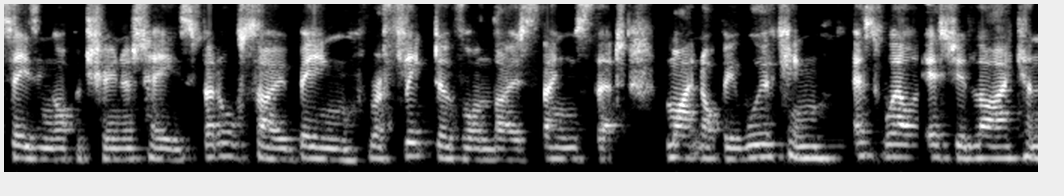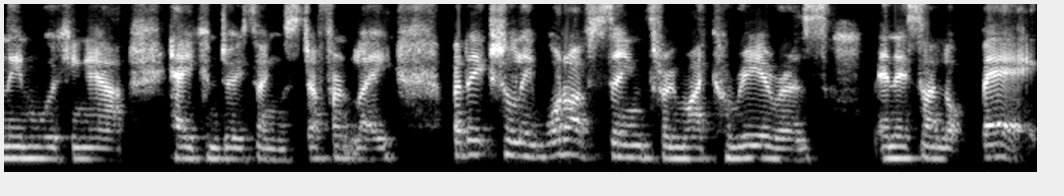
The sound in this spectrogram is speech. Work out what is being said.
seizing opportunities, but also being reflective on those things that might not be working as well as you'd like, and then working out how you can do things differently. But actually, what I've seen through my career is and as I look back,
